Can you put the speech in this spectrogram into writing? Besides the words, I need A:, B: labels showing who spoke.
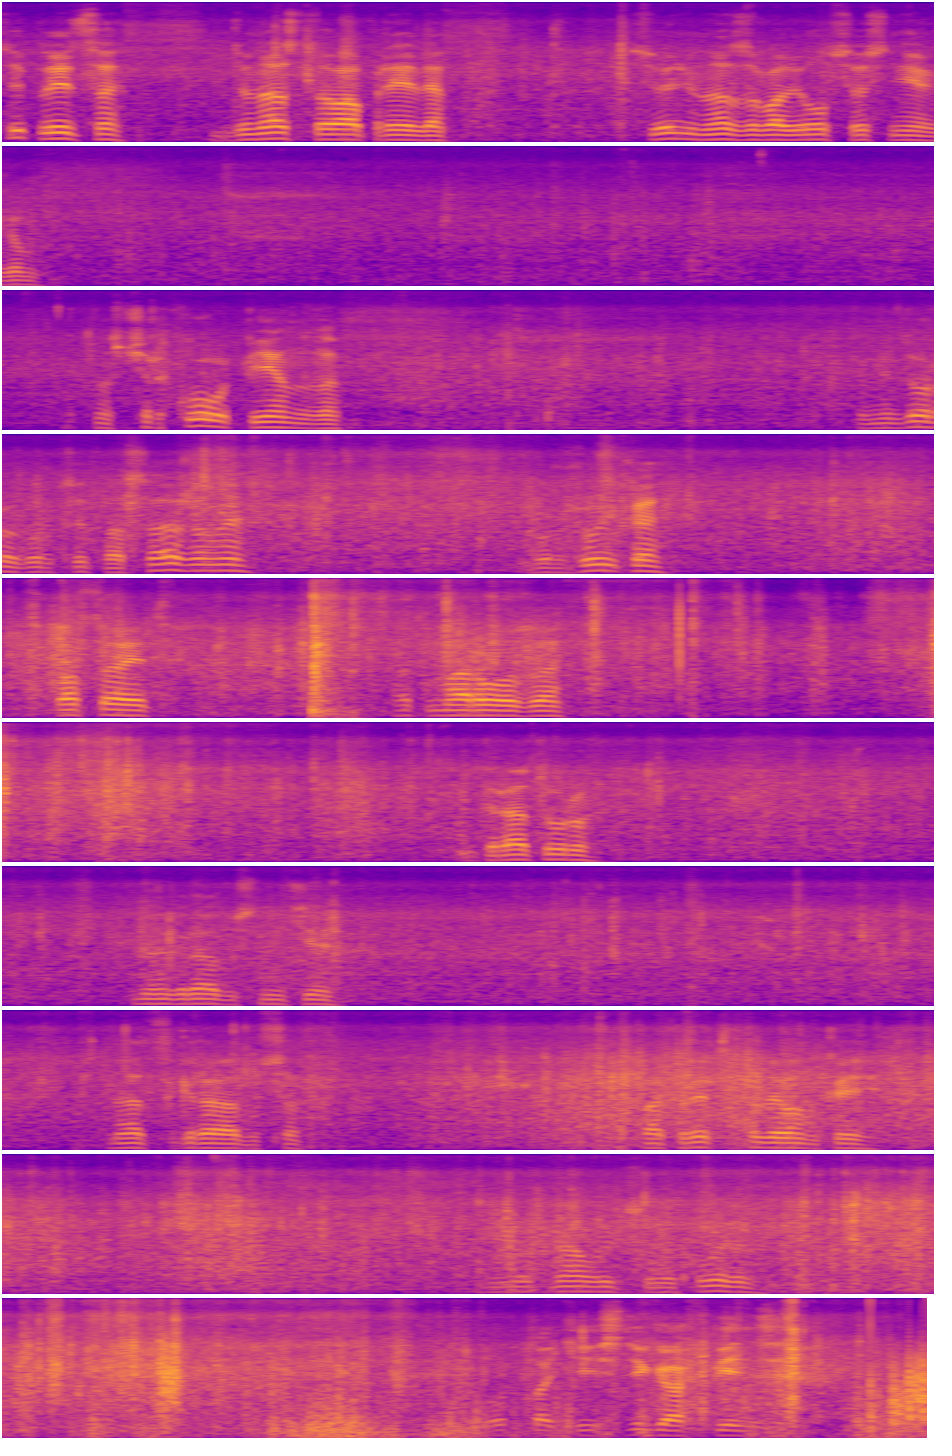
A: Теплица. 12 апреля. Сегодня у нас завалило все снегом. У нас Черкова, Пенза. Помидоры, огурцы посажены. Буржуйка спасает от мороза. Температуру на градуснике 15 градусов. Покрыт пленкой. Вот на улицу выходим. Вот такие снега в Пензе.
